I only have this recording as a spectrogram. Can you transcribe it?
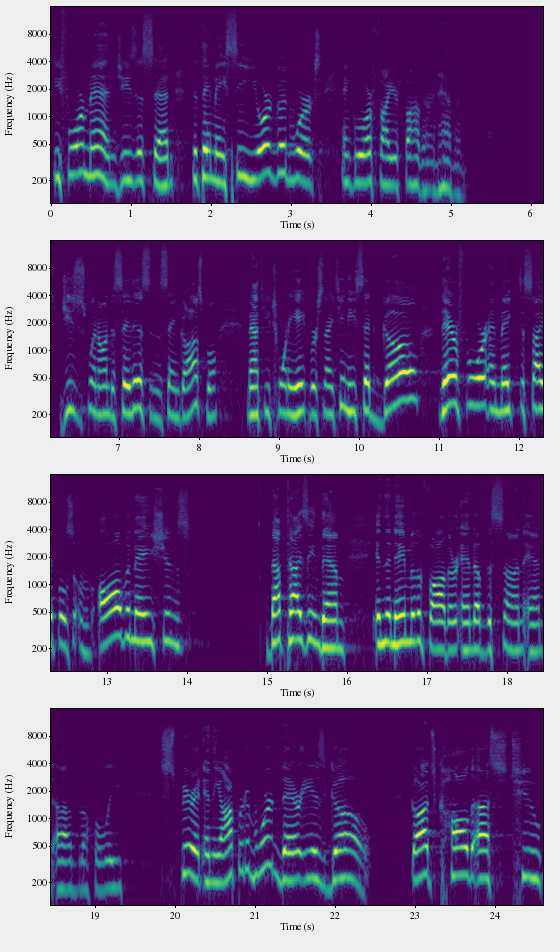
before men, Jesus said, that they may see your good works and glorify your Father in heaven. Jesus went on to say this in the same gospel, Matthew 28, verse 19. He said, Go therefore and make disciples of all the nations, baptizing them in the name of the Father and of the Son and of the Holy Spirit. And the operative word there is go. God's called us to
